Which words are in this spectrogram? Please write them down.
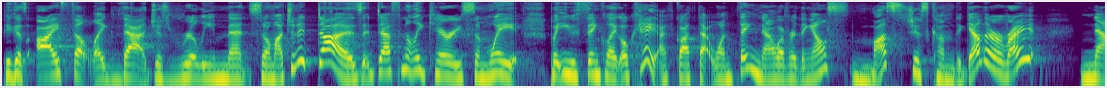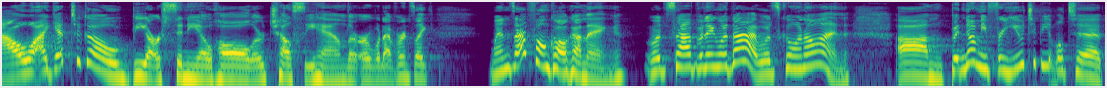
because I felt like that just really meant so much. And it does. It definitely carries some weight. But you think, like, okay, I've got that one thing. Now everything else must just come together, right? Now I get to go be Arsenio Hall or Chelsea Handler or whatever. It's like, when's that phone call coming? What's happening with that? What's going on? Um, but no, I mean, for you to be able to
